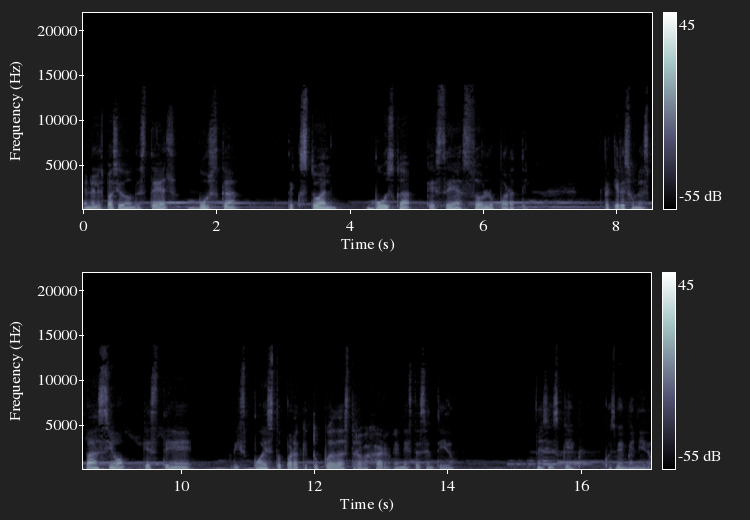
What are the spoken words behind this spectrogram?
En el espacio donde estés, busca textual, busca que sea solo para ti. Requieres un espacio que esté dispuesto para que tú puedas trabajar en este sentido. Así es que, pues bienvenido.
